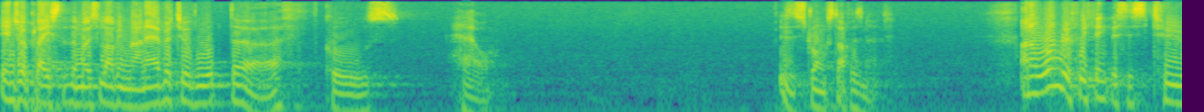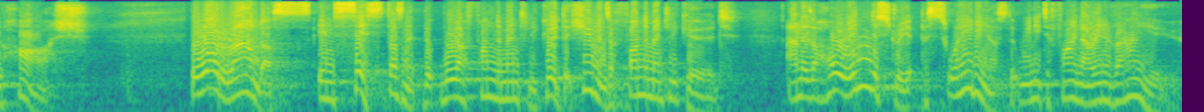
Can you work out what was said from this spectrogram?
into a place that the most loving man ever to have walked the earth calls hell. This is strong stuff, isn't it? And I wonder if we think this is too harsh. The world around us insists, doesn't it, that we are fundamentally good, that humans are fundamentally good. And there's a whole industry at persuading us that we need to find our inner value.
